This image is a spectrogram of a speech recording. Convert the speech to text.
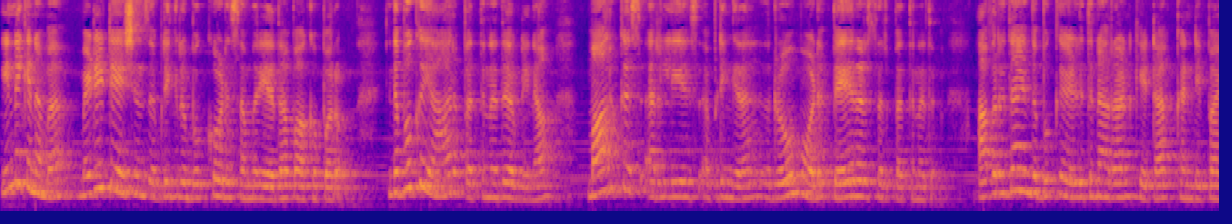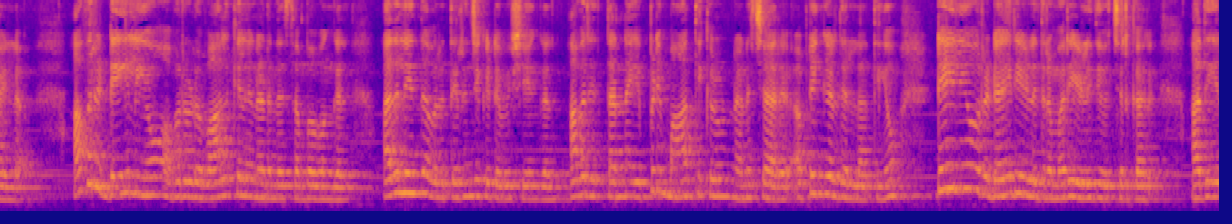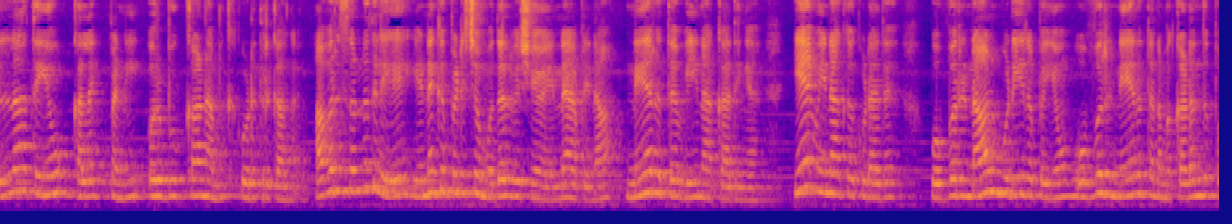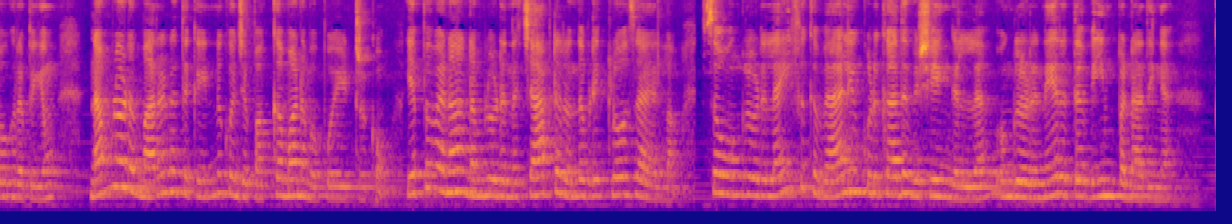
இன்னைக்கு நம்ம மெடிடேஷன்ஸ் அப்படிங்கிற புக்கோட சம்மரியை தான் பார்க்க போகிறோம் இந்த புக்கு யாரை பற்றினது அப்படின்னா மார்க்கஸ் அர்லியஸ் அப்படிங்கிற ரோமோட பேரரசர் பற்றினது அவர் தான் இந்த புக்கை எழுதினாரான்னு கேட்டால் கண்டிப்பாக இல்லை. அவர் டெய்லியும் அவரோட வாழ்க்கையில் நடந்த சம்பவங்கள் அதுலேருந்து அவர் தெரிஞ்சுக்கிட்ட விஷயங்கள் அவர் தன்னை எப்படி மாற்றிக்கணும்னு நினச்சாரு அப்படிங்கிறது எல்லாத்தையும் டெய்லியும் ஒரு டைரி எழுதுகிற மாதிரி எழுதி வச்சிருக்காரு. அது எல்லாத்தையும் கலெக்ட் பண்ணி ஒரு புக்காக நமக்கு கொடுத்துருக்காங்க. அவர் சொன்னதுலேயே எனக்கு பிடிச்ச முதல் விஷயம் என்ன அப்படின்னா நேரத்தை வீணாக்காதீங்க. ஏன் வீணாக்க கூடாது ஒவ்வொரு நாள் முடிகிறப்பையும் ஒவ்வொரு நேரத்தை நம்ம கடந்து போகிறப்பையும் நம்மளோட மரணத்துக்கு இன்னும் கொஞ்சம் பக்கமாக நம்ம போயிட்டு இருக்கோம் எப்போ வேணா நம்மளோட இந்த சாப்டர் வந்து அப்படியே க்ளோஸ் ஆயிடலாம். ஸோ உங்களோட லைஃபுக்கு வேல்யூ கொடுக்காத விஷயங்கள்ல உங்களோட நேரத்தை வீண் பண்ணாதீங்க.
